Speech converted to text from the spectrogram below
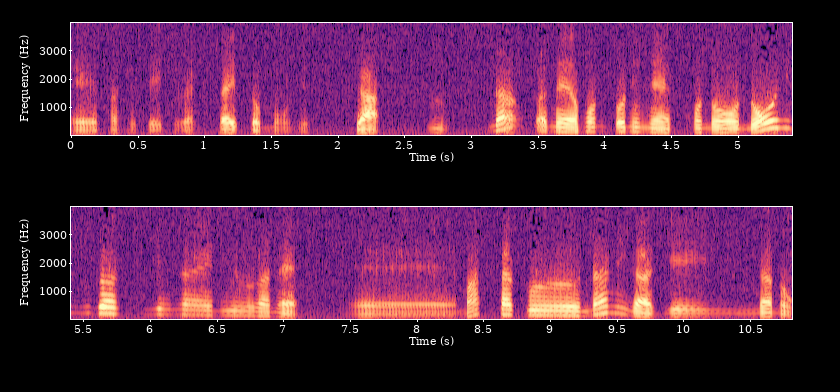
えー、させていただきたいと思うんですが、うん、なんかね、本当にね、このノイズが消えない理由がね、えー、全く何が原因なの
